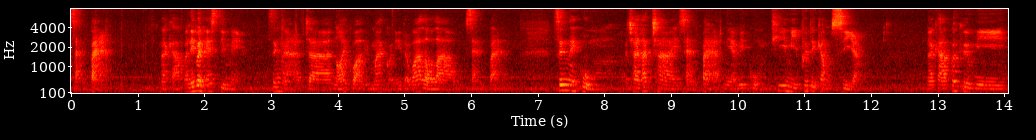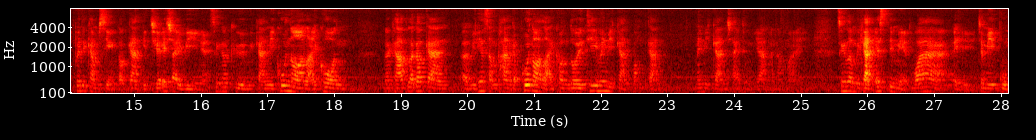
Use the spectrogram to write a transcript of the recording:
แสนแปดนะครับอันนี้เป็น estimate ซึ่งอาจจะน้อยกว่าหรือมากกว่านี้ แต่ว่าเราราวแสนแปดซึ่งในกลุ่มชายรักชายแสนแปดเนี่ยมีกลุ่มที่มีพฤติกรรมเสี่ยง นะครับก็คือมีพฤติกรรมเสี่ยงต่อการติดเชื้อ HIV เนี่ยซึ่งก็คือมีการมีคู่นอนหลายคนนะครับแล้วก็การมีเพศสัมพันธ์กับคู่นอนหลายคนโดยที่ไม่มีการป้องกัน ไม่มีการใช้ถุงยางอนามัย ซึ่งเรามีการ estimate ว่าจะมีกลุ่ม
